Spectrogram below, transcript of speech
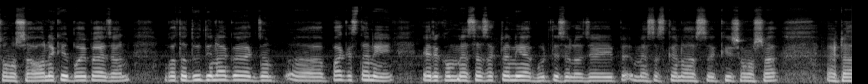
সমস্যা। অনেকেই বই পেয়ে যান। গত দুই দিন আগে একজন পাকিস্তানি এরকম মেসেজ একটা নিয়ে ঘুরতেছিল যে, এই মেসেজ কেন আসছে? কী সমস্যা? এটা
